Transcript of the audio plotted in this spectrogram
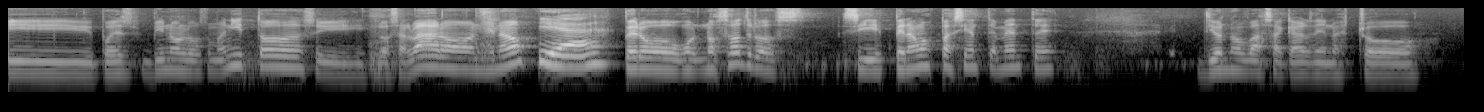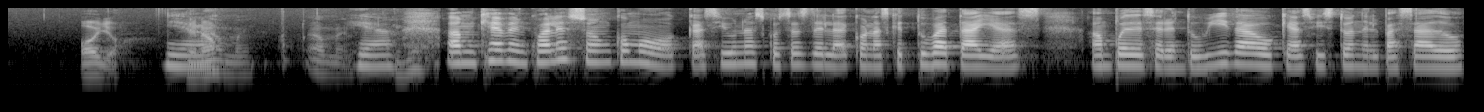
y pues vino los humanitos y lo salvaron, you know? Yeah. Pero nosotros, si esperamos pacientemente, Dios nos va a sacar de nuestro hoyo, Yeah. you know? Amén. Amén. Yeah. Um, Kevin, ¿cuáles son como casi unas cosas de la, con las que tú batallas? Um, puede ser en tu vida o que has visto en el pasado,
